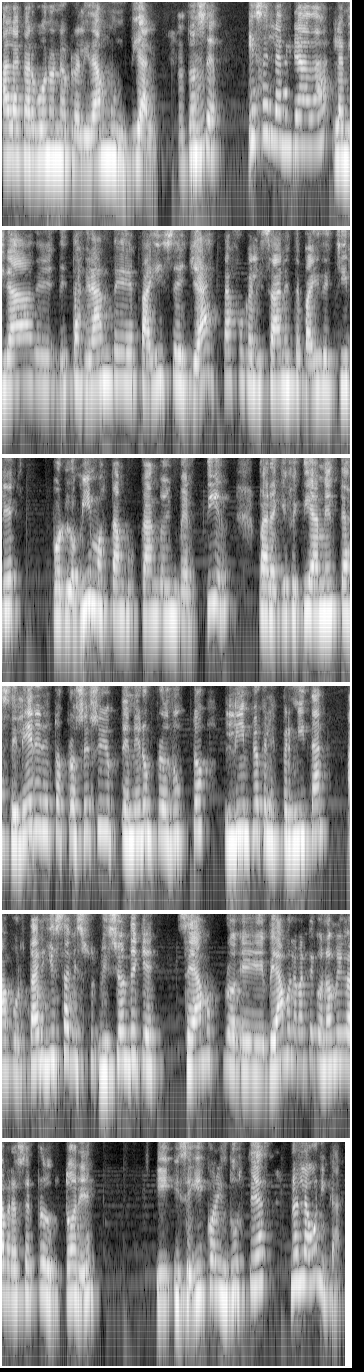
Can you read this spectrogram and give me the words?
a la carbono neutralidad mundial. Entonces, esa es la mirada, la mirada de, de estos grandes países, ya está focalizada en este país de Chile por lo mismo están buscando invertir para que efectivamente aceleren estos procesos y obtener un producto limpio que les permitan aportar y esa visión de que seamos, eh, veamos la parte económica para ser productores y, y seguir con industrias no es la única.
